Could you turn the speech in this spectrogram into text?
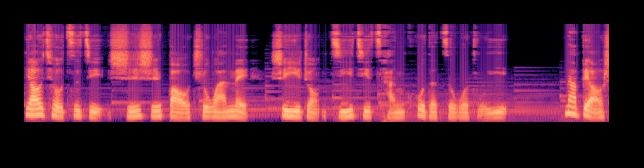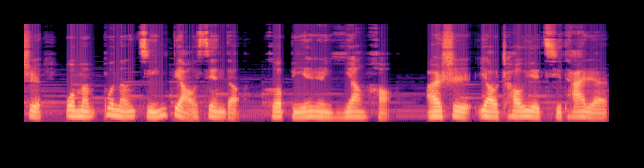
要求自己时时保持完美是一种极其残酷的自我主义。那表示我们不能仅表现的和别人一样好，而是要超越其他人，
